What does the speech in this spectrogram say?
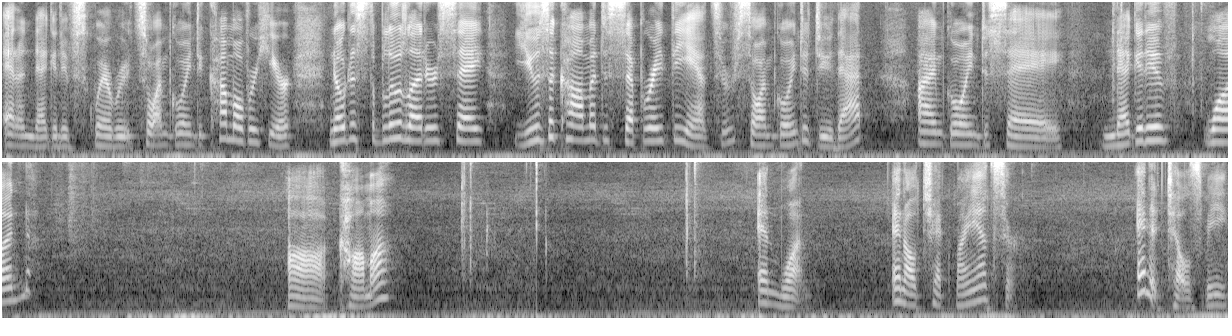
and a negative square root. So I'm going to come over here. Notice the blue letters say use a comma to separate the answer. So I'm going to do that. I'm going to say negative 1, uh, comma, and 1. And I'll check my answer and it tells me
